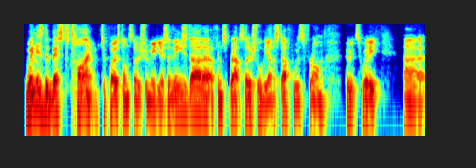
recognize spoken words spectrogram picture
when is the best time to post on social media? So these data are from Sprout Social. The other stuff was from Hootsuite. Uh,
